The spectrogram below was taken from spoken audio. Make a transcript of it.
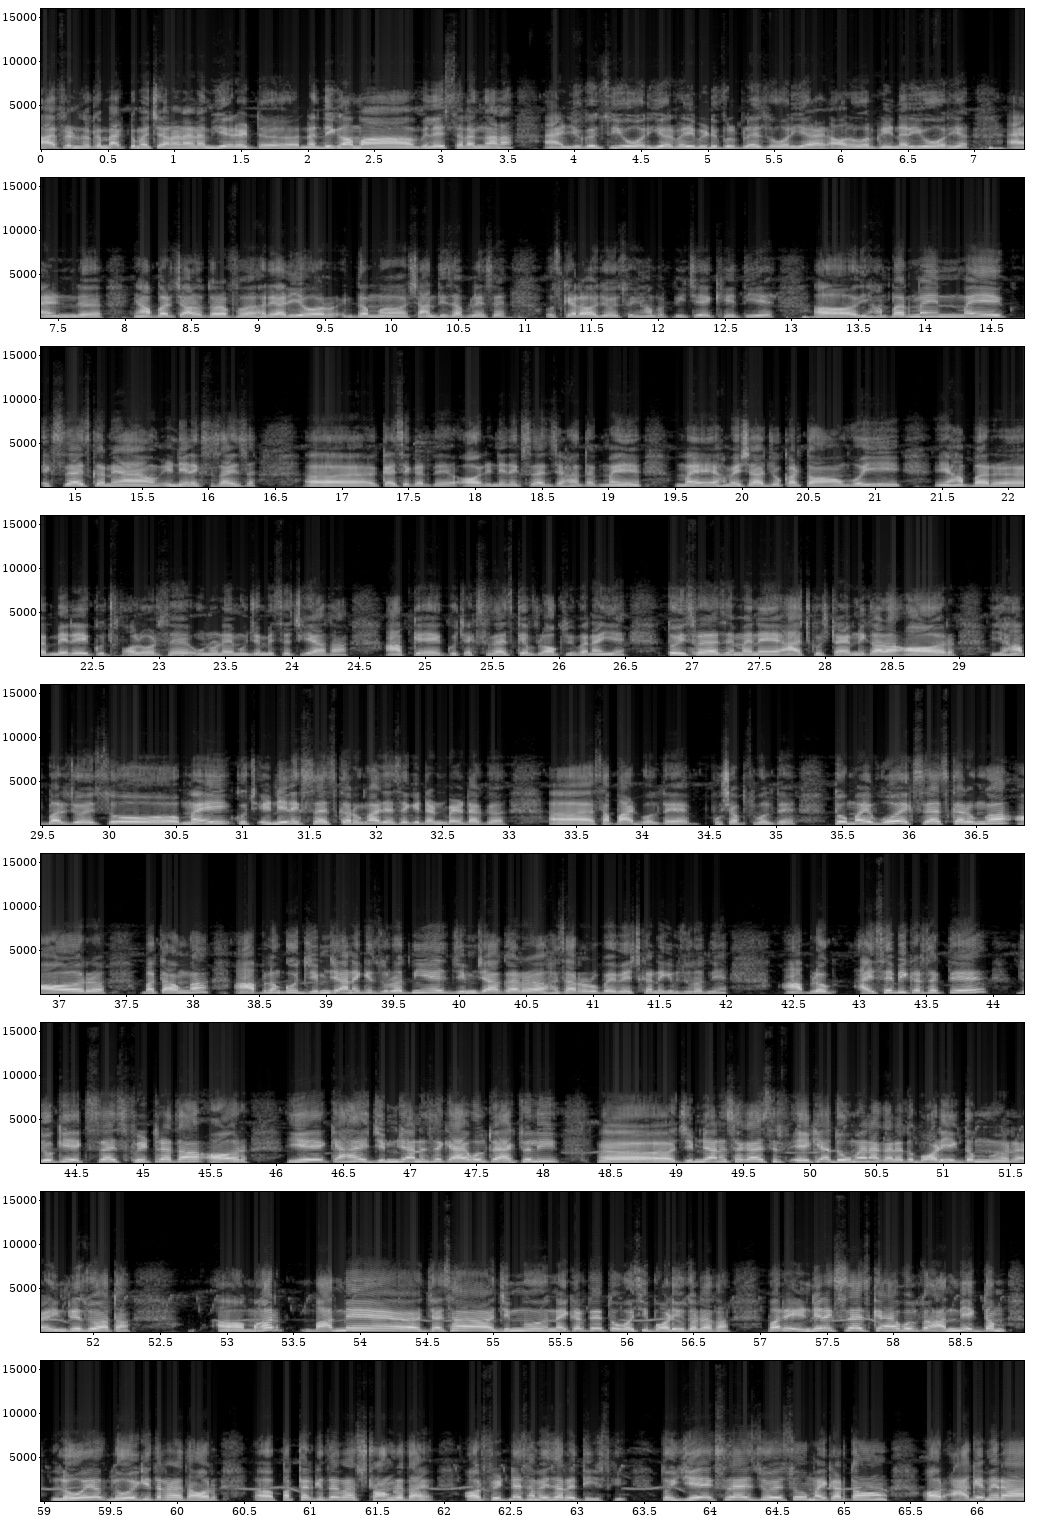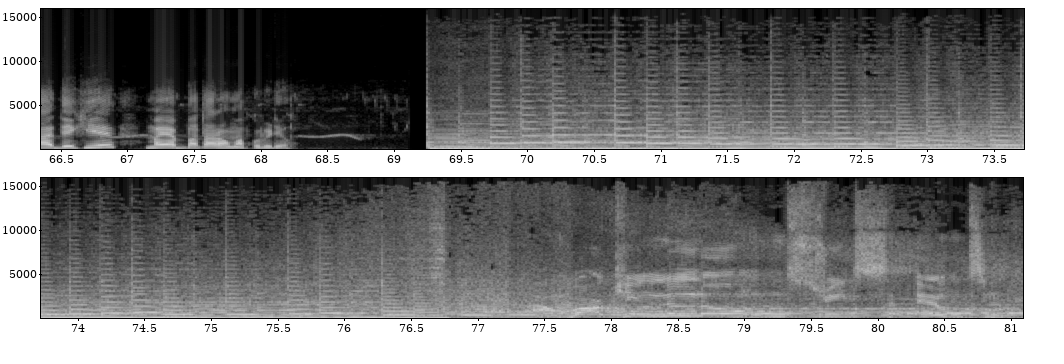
Hi friends, welcome back to my channel and I'm here at uh, Nandigama village, Telangana. And you can see over here very beautiful place over here and all over greenery over and uh, यहाँ पर चारों तरफ़ हरियाली और एकदम uh, शांति सा place है। उसके अलावा जो है सो यहाँ पर पीछे खेती है। और यहाँ पर मैं मैं एक एक्सरसाइज करने आया हूँ इंडियन एक्सरसाइज कैसे करते हैं? और इंडियन एक्सरसाइज जहाँ तक मैं मैं हमेशा जो करता हूँ वही यहाँ पर uh, मेरे कुछ फॉलोअर्स है उन्होंने मुझे मैसेज किया था। आपके कुछ एक्सरसाइज के व्लॉग्स भी बनाइए तो इस वजह से मैंने आज कुछ टाइम निकाला और यहाँ पर जो है सो मैं कुछ इंडियन एक्सरसाइज करूँगा, जैसे कि डंड बैठक सपाट बोलते हैं पुशअप्स बोलते हैं तो मैं वो एक्सरसाइज करूँगा और बताऊँगा, आप लोगों को जिम जाने की ज़रूरत नहीं है जिम जाकर हज़ारों रुपये वेस्ट करने की ज़रूरत नहीं है, आप लोग ऐसे भी कर सकते हैं, जो कि एक्सरसाइज फिट रहता और ये क्या है जिम जाने से क्या है, बोलते एक्चुअली जिम जाने से क्या है, सिर्फ़ एक या दो महीना करे तो बॉडी एकदम इंक्रीज हो जाता। आ, मगर बाद में जैसा जिम नहीं करते तो वैसी बॉडी उतर जाता पर इंडियन एक्सरसाइज क्या है बोलते आदमी एकदम लोहे लोहे की तरह रहता और पत्थर की तरह स्ट्रांग रहता है और फिटनेस हमेशा रहती है इसकी। तो ये एक्सरसाइज जो है सो मैं करता हूँ और आगे मेरा देखिए मैं अब बता रहा हूँ आपको video walking alone, the streets are empty.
